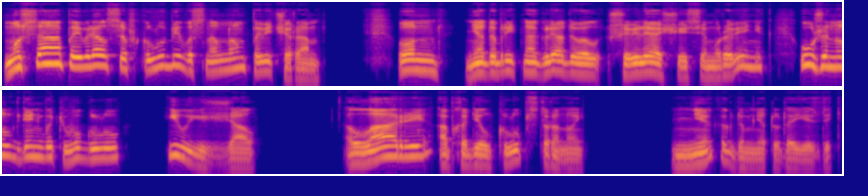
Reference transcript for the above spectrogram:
Муса появлялся в клубе в основном по вечерам. Он неодобрительно оглядывал шевелящийся муравейник, ужинал где-нибудь в углу и уезжал. Ларри обходил клуб стороной. «Некогда мне туда ездить»,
